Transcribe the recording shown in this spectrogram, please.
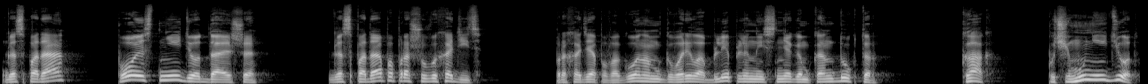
«Господа, поезд не идет дальше. Господа, попрошу выходить». Проходя по вагонам, говорил облепленный снегом кондуктор. «Как? Почему не идет?»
